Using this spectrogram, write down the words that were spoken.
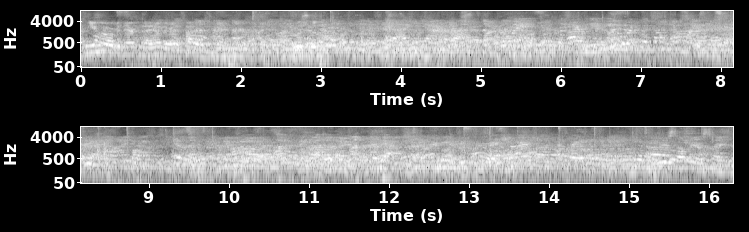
can you go over there? Because I know there is others. Who's with Please tell me you're saying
